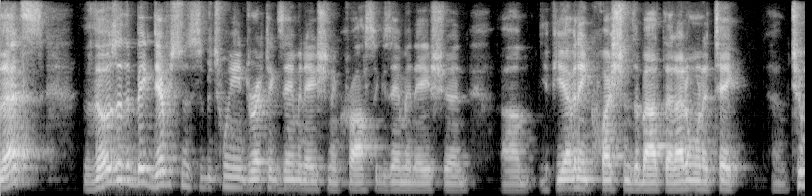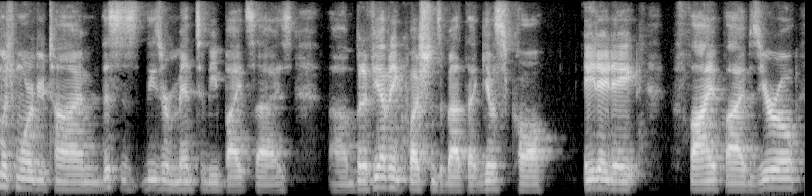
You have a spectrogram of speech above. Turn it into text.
that's those are the big differences between direct examination and cross examination um, if you have any questions about that i don't want to take um, too much more of your time. This is these are meant to be bite size. Um, but if you have any questions about that, give us a call 888 550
